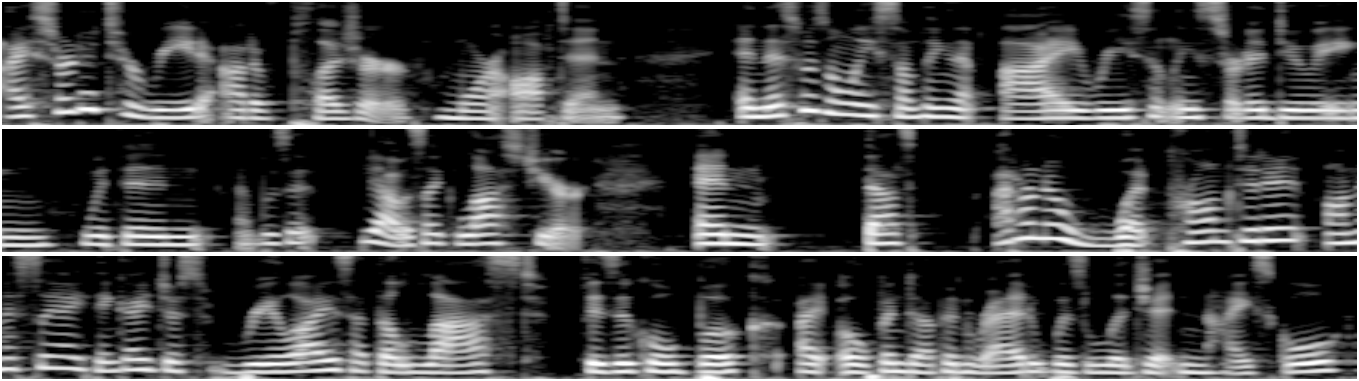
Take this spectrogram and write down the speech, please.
I started to read out of pleasure more often. And this was only something that I recently started doing within, was it? Yeah, it was like last year. And that's, I don't know what prompted it. Honestly, I think I just realized that the last physical book I opened up and read was legit in high school.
